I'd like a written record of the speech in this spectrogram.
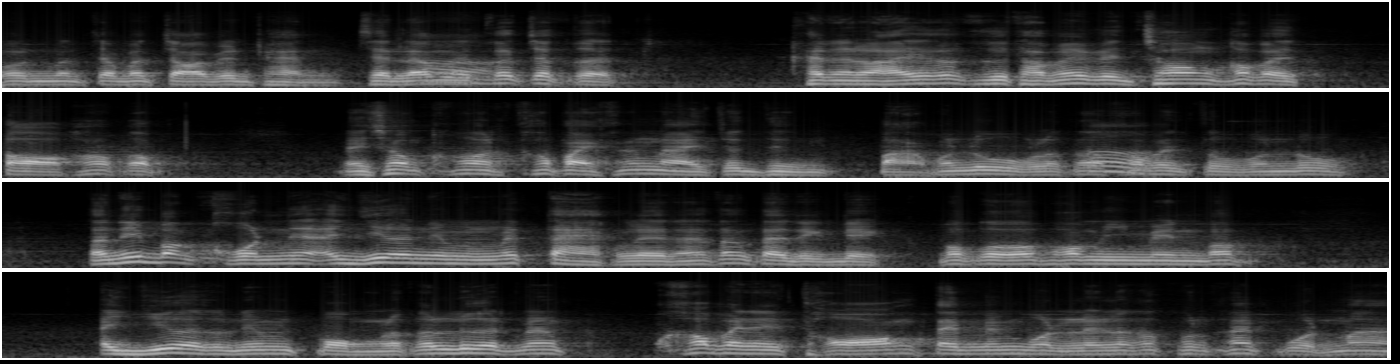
มันมันจะมาจอยเป็นแผ่น เสร็จแล้วมันก็จะเกิดแคนาไลซ์ก็คือทำให้เป็นช่องเข้าไป ต่อเข้ากับในช่องคลอดเข้าไปข้างในจนถึงปากมดลูกแล้วก็เข้าไปตัวมดลูก ตอนนี้บางคนเนี่ยไอ้เยื่อเนี่ยมันไม่แตกเลยนะ ตั้งแต่เด็กๆปรากฏว่าพอมีเมนปั๊บไอ้เยื่อตัวนี้มันป่ง แล้วก็เลือดแม่งเข้าไปในท้องเต็มไปหมดเลยแล้วก็คนไข้ปวดมาก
